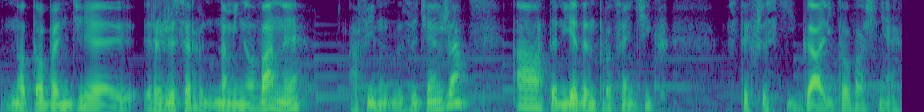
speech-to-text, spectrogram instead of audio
no to będzie reżyser nominowany, a film zwycięża, a ten 1% z tych wszystkich gali to właśnie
